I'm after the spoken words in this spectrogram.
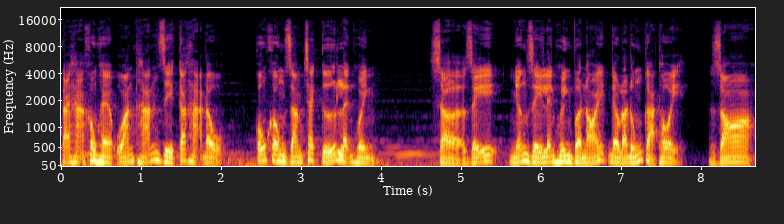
Tại hạ không hề oán thán gì các hạ đâu, cũng không dám trách cứ lệnh huynh. Sở dĩ, những gì lệnh huynh vừa nói đều là đúng cả thôi. Do.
